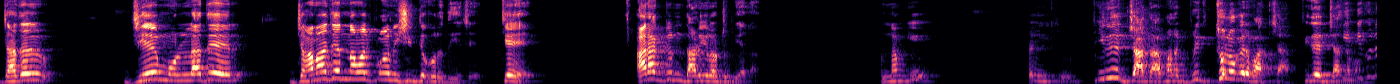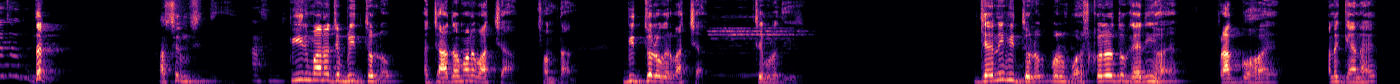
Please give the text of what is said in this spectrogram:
যাদের যে মোল্লাদের জানাজার নামাজ পড়া নিষিদ্ধ করে দিয়েছে কে? আর একজন দাঁড়িয়েলা টুপিয়ালা ওর নাম কি? এই পীরের জাদা মানে বৃদ্ধ লোকের বাচ্চা পীরের জাদা। কাসেম সিদ্দিকি। পীর মানে হচ্ছে বৃদ্ধ লোক। আর জাদা মানে বাচ্চা, সন্তান। বৃদ্ধ লোকের বাচ্চা, সে বলে দিয়েছে। জ্ঞানী বৃদ্ধ লোক, বরং বয়স্ক হলেও তো জ্ঞানী হয়, প্রাজ্ঞ হয়, অনেক জ্ঞান হয়।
